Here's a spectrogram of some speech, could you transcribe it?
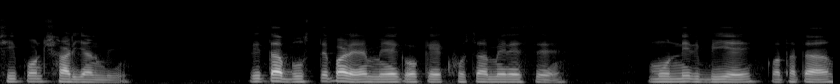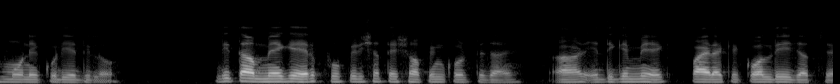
শিফন শাড়ি আনবি। রিতা বুঝতে পারে মেঘ ওকে খোঁচা মেরেছে। মুন্নির বিয়ে কথাটা মনে করিয়ে দিল। রিতা মেঘের ফুপির সাথে শপিং করতে যায় আর এদিকে মেঘ পায়রাকে কল দিয়ে যাচ্ছে।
